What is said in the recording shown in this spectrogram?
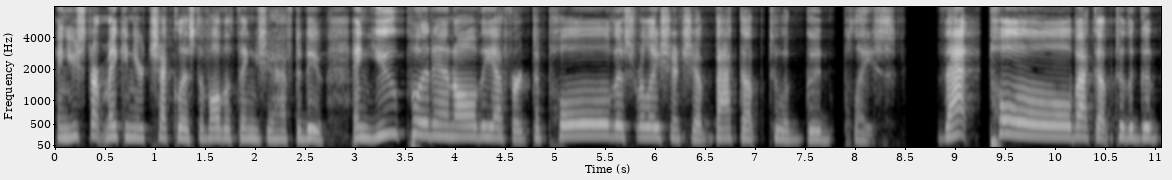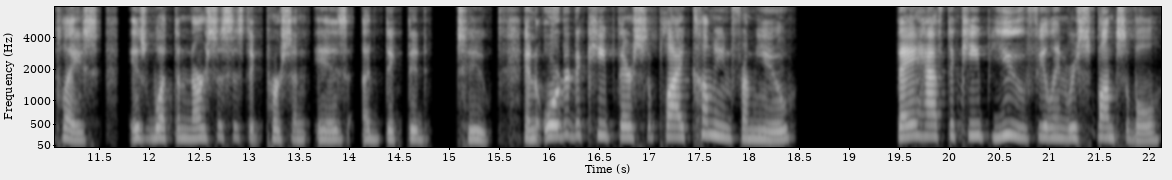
And you start making your checklist of all the things you have to do. And you put in all the effort to pull this relationship back up to a good place. That pull back up to the good place is what the narcissistic person is addicted to. In order to keep their supply coming from you, they have to keep you feeling responsible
